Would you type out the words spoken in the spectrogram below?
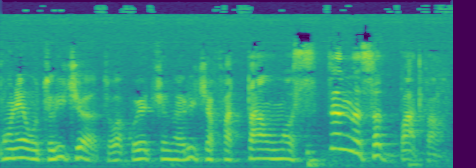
поне отрича това, което се нарича фаталността на съдбата –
